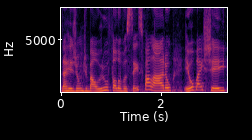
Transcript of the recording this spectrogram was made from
da região de Bauru, falou vocês falaram, eu baixei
